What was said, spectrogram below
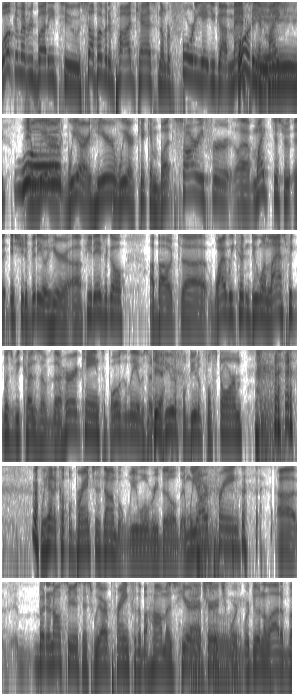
Welcome everybody to Self Evident Podcast number forty eight. You got Massey and Mike, 48. and we are we are here. We are kicking butt. Sorry for uh, Mike. Just uh, issued a video here uh, a few days ago about uh, why we couldn't do one last week was because of the hurricane. Supposedly it was a Yeah. beautiful, beautiful storm. we had a couple branches down, but we will rebuild, and we are praying. Uh, but in all seriousness, we are praying for the Bahamas here at our church. We're, we're doing a lot of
